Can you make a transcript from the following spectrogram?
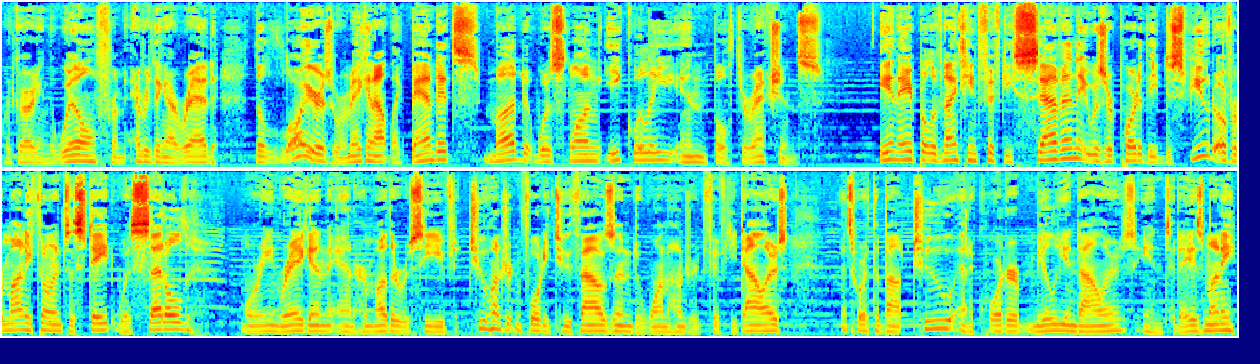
regarding the will. From everything I read, the lawyers were making out like bandits. Mud was slung equally in both directions. In April of 1957, it was reported the dispute over Monty Thorne's estate was settled. Maureen Reagan and her mother received $242,150 that's worth about two and a quarter million dollars in today's money.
